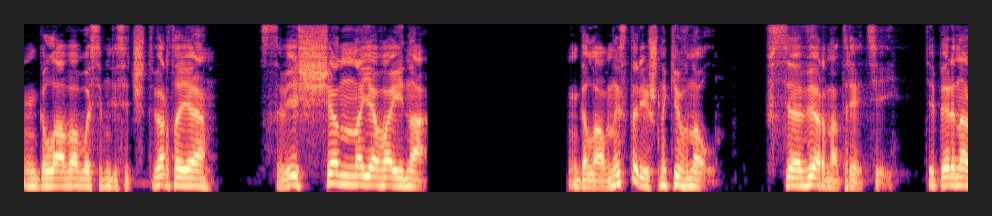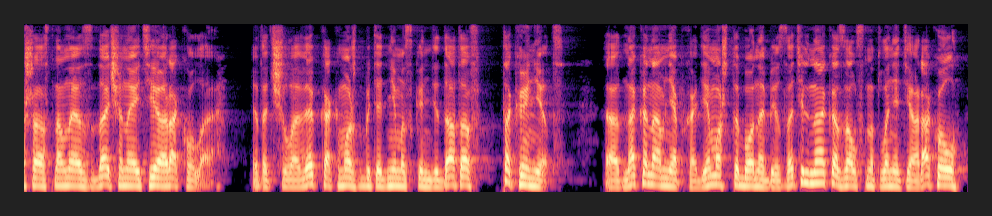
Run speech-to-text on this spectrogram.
Глава 84. Священная война. Главный старишина кивнул. «Всё верно, третий. Теперь наша основная задача найти Оракула. Этот человек как может быть одним из кандидатов, так и нет. Однако нам необходимо, чтобы он обязательно оказался на планете Оракул,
